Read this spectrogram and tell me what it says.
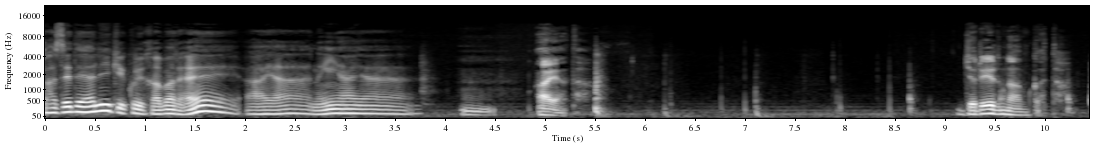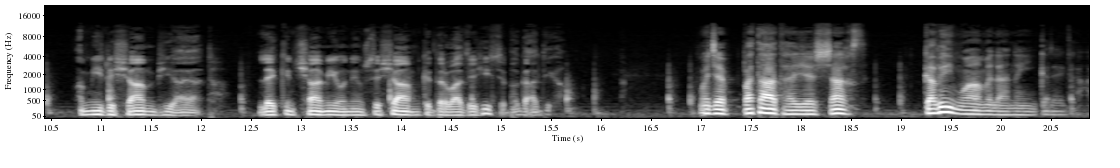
कासिद अली की कोई खबर है? आया? नहीं आया? आया था। जरेर नाम का था। अमीर शाम भी आया था लेकिन शामियों ने उसे शाम के दरवाजे ही से भगा दिया। मुझे पता था यह शख्स कभी मुआमला नहीं करेगा।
